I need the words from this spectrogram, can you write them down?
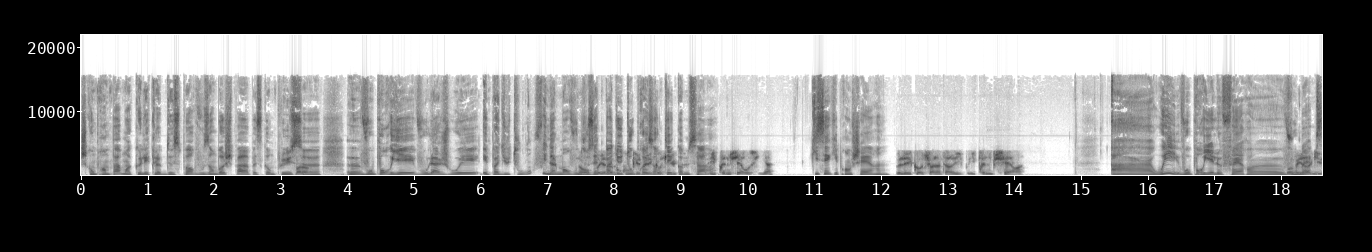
Je comprends pas moi que les clubs de sport vous embauchent pas parce qu'en plus Voilà. euh, euh, vous pourriez vous la jouer et pas du tout. Finalement, vous ne vous êtes pas du tout présenté coachs, comme ça. Ils prennent cher aussi. Hein. Qui c'est qui prend cher? Les coachs à l'intérieur, ils, ils prennent cher. Hein. Ah oui, vous pourriez le faire euh, vous-même. j'ai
